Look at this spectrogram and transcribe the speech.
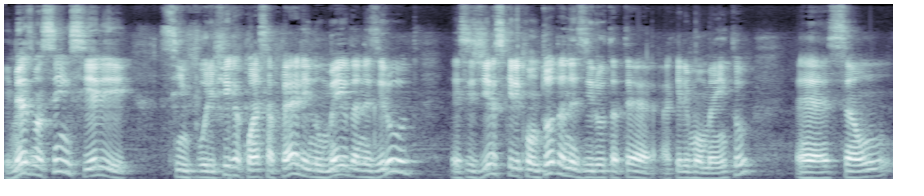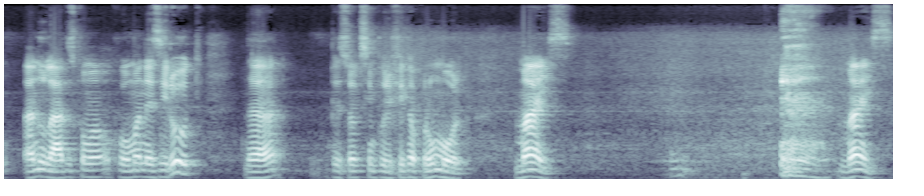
E mesmo assim, se ele se impurifica com essa pele no meio da Nezirut, esses dias que ele contou da Nezirut até aquele momento é, são anulados como, como uma Nezirut da pessoa que se impurifica por um morto. Mas, mas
